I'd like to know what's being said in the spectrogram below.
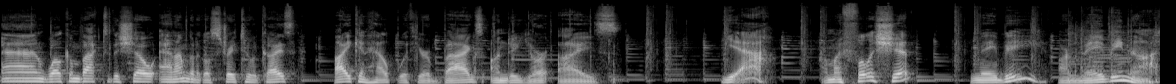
And welcome back to the show. And I'm to go straight to it, guys. I can help with your bags under your eyes. Yeah. Am I full of shit? Maybe, or maybe not.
